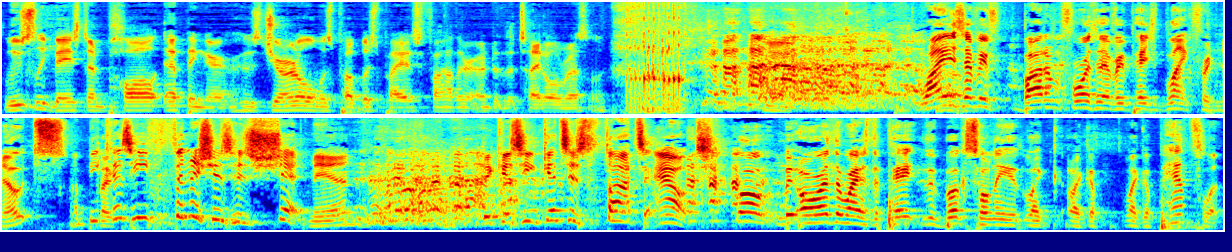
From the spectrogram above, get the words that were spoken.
loosely based on Paul Eppinger, whose journal was published by his father under the title Wrestler. Why is every bottom fourth of every page blank for notes? Uh, because he finishes his shit, man. because he gets his thoughts out. well, but- or otherwise the pa- the book's only like like a like a pamphlet.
